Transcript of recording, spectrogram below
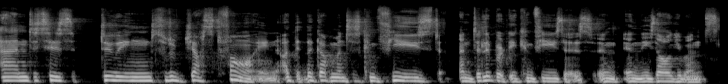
And it is doing sort of just fine. I think the government is confused and deliberately confuses in, in these arguments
